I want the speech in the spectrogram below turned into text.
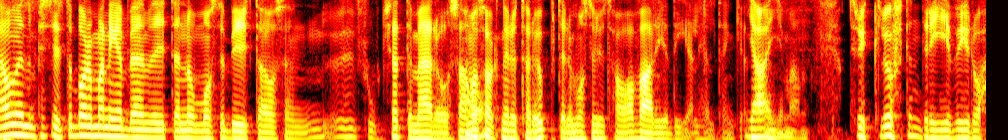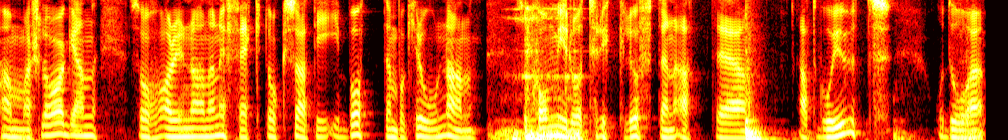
Ja, men precis. Då borrar man ner benbiten och måste byta och sen fortsätter med det. Och samma Ja. sak när du tar upp det. Du måste du ta varje del helt enkelt. Jajamän. Tryckluften driver ju då hammarslagen. Så har det en annan effekt också att i, i botten på kronan så kommer ju då tryckluften att, eh, att gå ut. Och då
